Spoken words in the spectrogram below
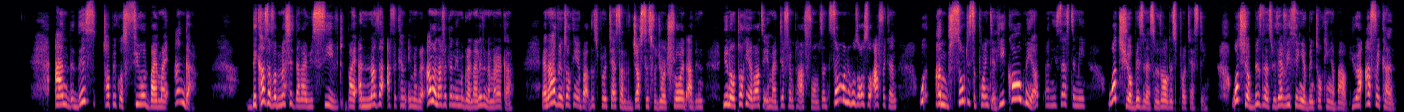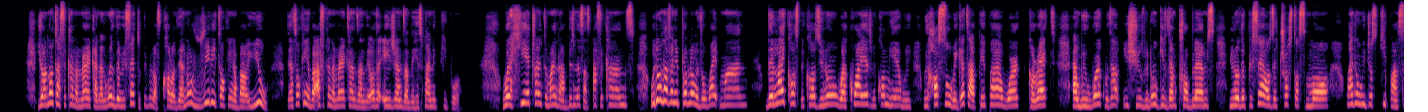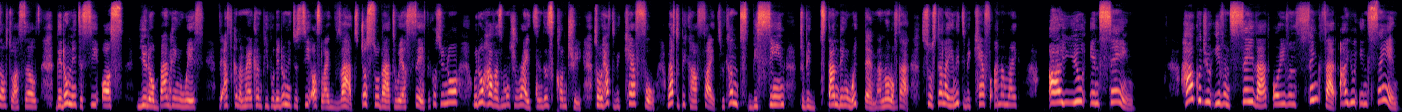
And this topic was fueled by my anger because of a message that I received by another African immigrant. I'm an African immigrant. I live in America. And I've been talking about this protest and the justice for George Floyd. I've been, you know, talking about it in my different platforms. And someone who's also African, I'm so disappointed. He called me up and he says to me, What's your business with all this protesting? What's your business with everything you've been talking about? You are African. You are not African American. And when they refer to people of color, they are not really talking about you. They're talking about African Americans and the other Asians and the Hispanic people. We're here trying to mind our business as Africans. We don't have any problem with the white man. They like us because, you know, we're quiet. We come here, we, we hustle, we get our paperwork correct, and we work without issues. We don't give them problems. You know, they prefer us. They trust us more. Why don't we just keep ourselves to ourselves? They don't need to see us, you know, banding with the African American people, they don't need to see us like that just so that we are safe. Because you know, we don't have as much rights in this country. So we have to be careful. We have to pick our fights. We can't be seen to be standing with them and all of that. So Stella, you need to be careful. And I'm like, are you insane? How could you even say that or even think that? Are you insane?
